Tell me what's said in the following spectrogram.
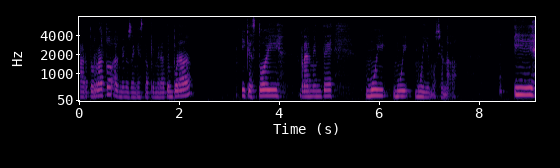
harto rato, al menos en esta primera temporada, y que estoy realmente muy, muy, muy emocionada. Y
